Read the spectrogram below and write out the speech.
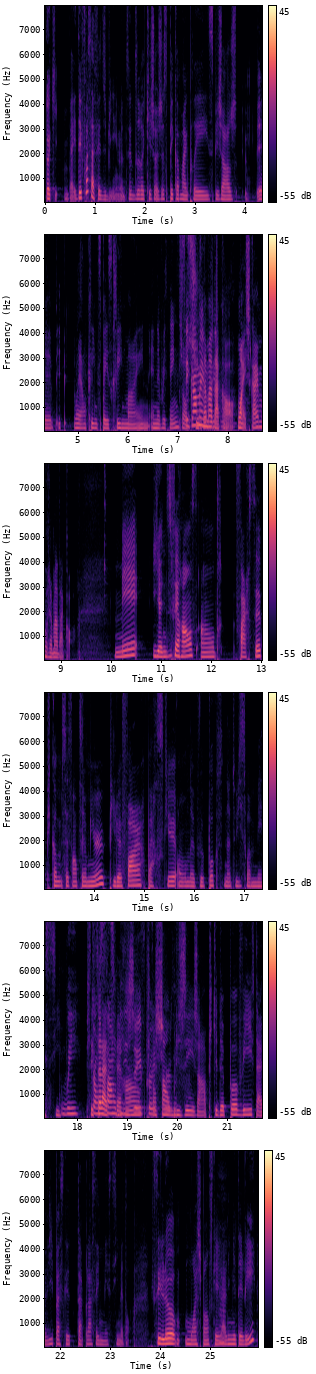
OK, ben, des fois, ça fait du bien, là, de dire, OK, je vais juste pick up my place, puis genre, euh, ouais, on clean space, clean mind, and everything. Genre, je suis même vraiment vrai. d'accord. Ouais, je suis quand même vraiment d'accord. Mais il y a une différence entre faire ça, puis comme se sentir mieux, puis le faire parce qu'on ne veut pas que notre vie soit messy. Oui. C'est ça la différence. obligé, puis qu'on se sent obligé, genre, puis que de pas vivre ta vie parce que ta place est messy, mettons. C'est là, moi, je pense que la Mm. limite, elle est.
